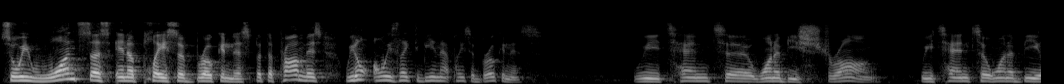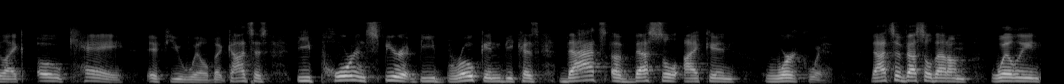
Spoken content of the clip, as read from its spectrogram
So he wants us in a place of brokenness, but the problem is we don't always like to be in that place of brokenness we tend to want to be strong. We tend to want to be like okay, if you will. But God says, be poor in spirit, be broken, because that's a vessel I can work with. That's a vessel that I'm willing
